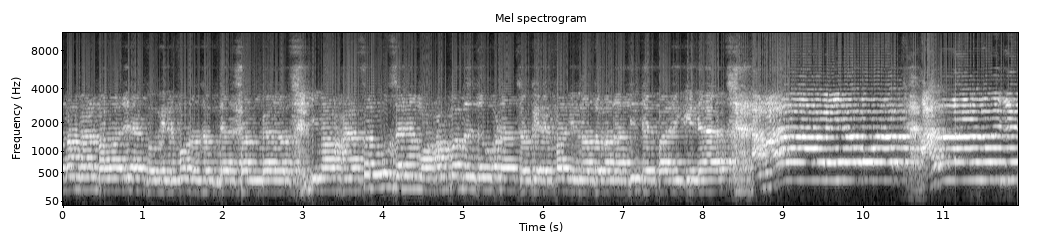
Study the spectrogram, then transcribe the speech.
আমার বাবারা গভীর মনোযোগ দিয়ে শুনবেন ইমাম হাসান হোসেনের মহব্বতের জোড়া চোখের পানি নজরানা দিতে পারি কিনা? আমার ভাইরা বাবা, আল্লাহ নবীজি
